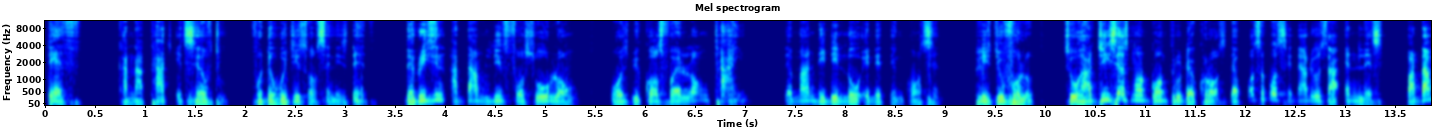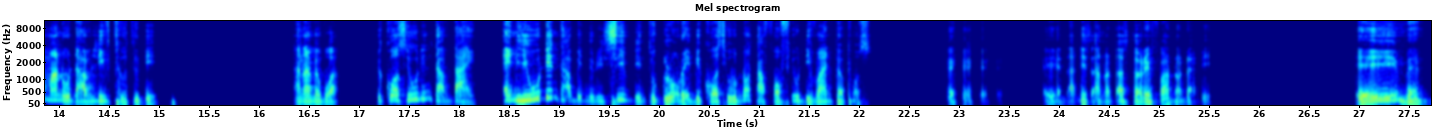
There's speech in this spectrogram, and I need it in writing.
death can attach itself to. For the wages of sin is death. The reason Adam lived for so long was because for a long time the man didn't know anything called sin. Please do follow. So had Jesus not gone through the cross, the possible scenarios are endless. But that man would have lived till today. And I remember because he wouldn't have died and he wouldn't have been received into glory because he would not have fulfilled divine purpose. yeah, that is another story for another day. Amen.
